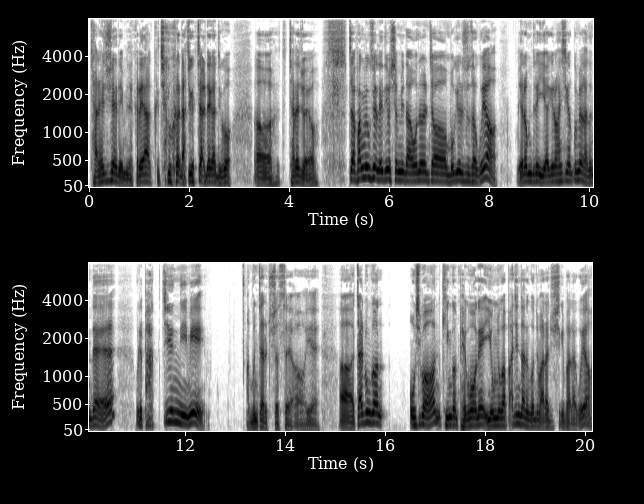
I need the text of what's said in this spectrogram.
잘 해주셔야 됩니다. 그래야 그 친구가 나중에 잘 돼가지고, 어, 잘해줘요. 자, 박명수의 라디오쇼입니다. 오늘 저 목요일 순서고요 여러분들의 이야기로 한 시간 꾸며가는데, 우리 박지은 님이 문자를 주셨어요. 예. 아, 짧은 건 50원, 긴 건 100원의 이용료가 빠진다는 건 좀 알아주시기 바라고요.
